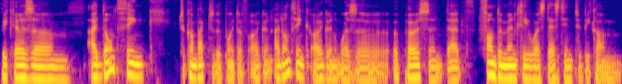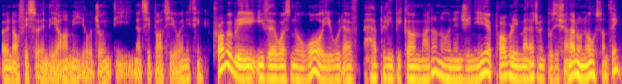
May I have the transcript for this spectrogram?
Because um, I don't think to come back to the point of Eugen, I don't think Eugen was a, a, person that fundamentally was destined to become an officer in the army or join the Nazi party or anything. Probably, if there was no war, he would have happily become, I don't know, an engineer, probably management position, I don't know, something.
